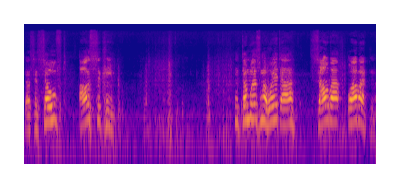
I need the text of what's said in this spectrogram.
dass es soft rauskommt. Und da muss man halt auch sauber arbeiten.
